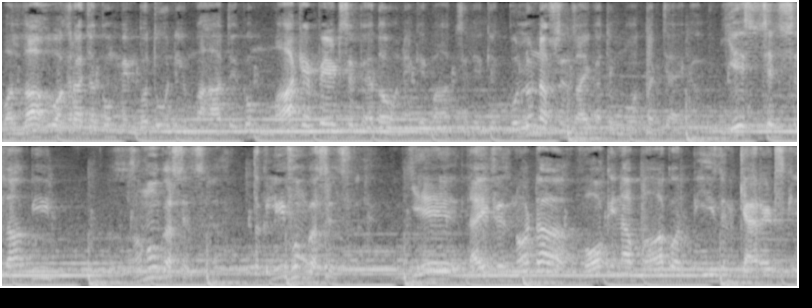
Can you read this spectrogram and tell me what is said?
واللہ اخرجکم من بطون امہاتکم ماں کے پیٹ سے پیدا ہونے کے بعد سے لے نفس ذائقہ تو موت تک جائے گا۔ یہ سلسلہ بھی غموں کا سلسلہ ہے، تکلیفوں کا سلسلہ ہے۔ یہ life is not a walk in park اور پیز ان کیرٹس کے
